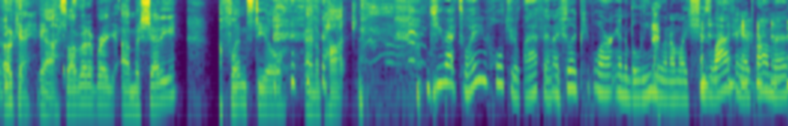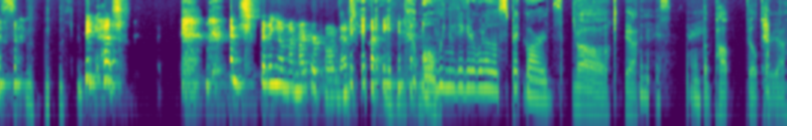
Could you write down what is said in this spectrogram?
Okay, yeah. So I'm gonna bring a machete, a flint and steel, and a pot. G Rex, why do you hold your laughing? I feel like people aren't going to believe you. And I'm like, she's laughing, I promise. Because I'm spitting on my microphone. That's why. oh, we need to get her one of those spit guards. Oh, yeah. Anyways, sorry. The pop filter, yeah.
